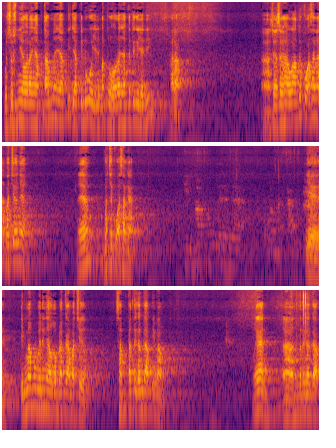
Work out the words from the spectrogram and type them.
Khususnya orang yang pertama yang yang kedua jadi makruh orang yang ketiga jadi haram. Ha, setengah orang tu kuat sangat bacanya. Ya baca kuat sangat. Ya imam pun boleh dengar orang belakang baca. Sampai tergagap imam. Kan? Ha, sampai tergagap.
